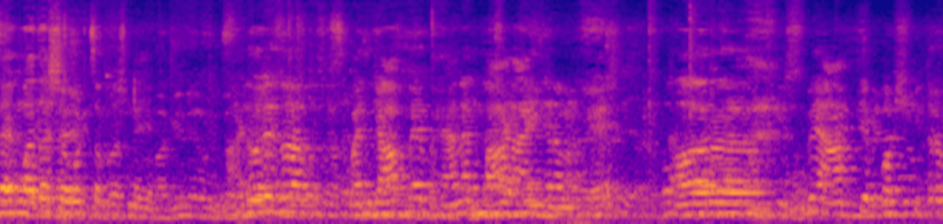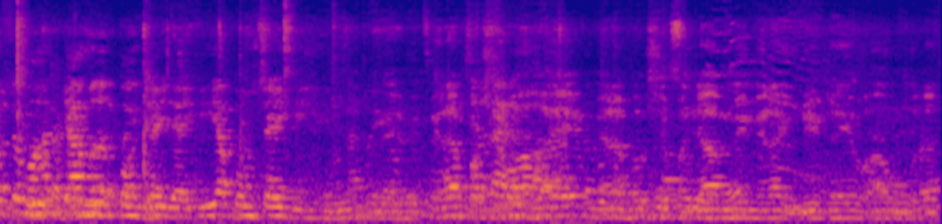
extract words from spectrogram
साहेब माझा शेवटचा प्रश्न आहे. पंजाब में भयानक बाढ़ आई है और इसमें आपके पक्ष की तरफ़ से वहाँ क्या मदद पहुँचाई जाएगी या पहुँचाएगी? मेरा पक्ष वहाँ है, मेरा पक्ष पंजाब में मेरा यूनिट है, वहाँ मदद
